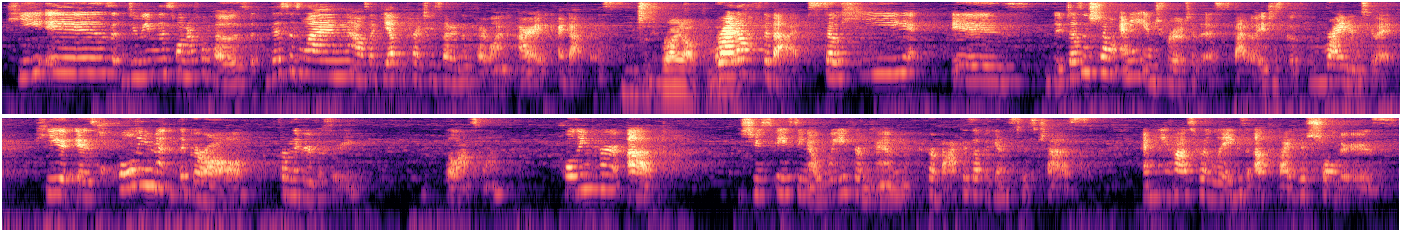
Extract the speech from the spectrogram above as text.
He is doing this wonderful pose. This is when I was like, yep, part two's better than part one. All right, I got this. Just right off the bat. Right off the bat. So he is, it doesn't show any intro to this, by the way, it just goes right into it. He is holding the girl from the group of three, the last one, holding her up. She's facing away from him, her back is up against his chest, and he has her legs up by his shoulders.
